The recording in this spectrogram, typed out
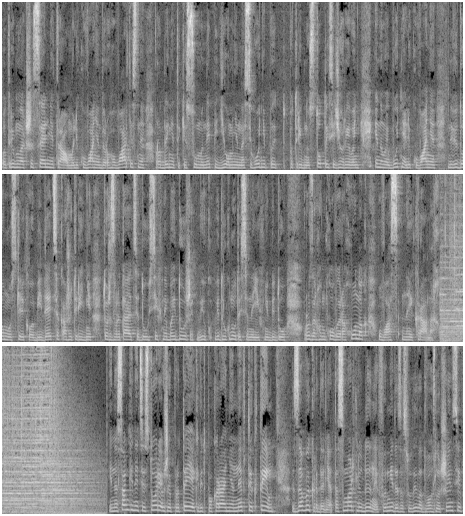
Отримала чисельні травми. Лікування дороговартісне. Родині такі суми непідйомні. На сьогодні потрібно 100 тисяч гривень. І на майбутнє лікування невідомо скільки обійдеться, кажуть рідні. Тож звертаються до усіх небайдужих відгукнутися на їхню біду. Розрахунковий рахунок у вас на екранах. І на сам кінець історія вже про те, як від покарання не втекти за викрадення та смерть людини. Феміда засудила двох злочинців.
